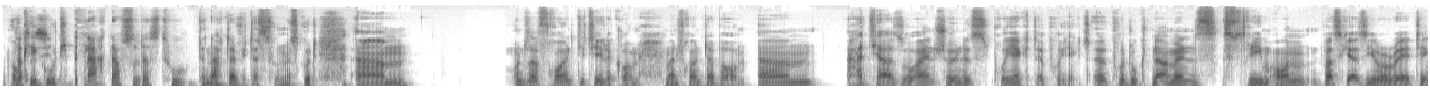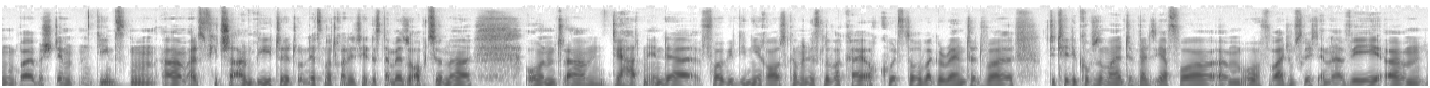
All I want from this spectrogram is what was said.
Das okay, gut. Danach darfst du das tun. Danach darf ich das tun, ist gut. Ähm, unser Freund die Telekom, mein Freund der Baum, ähm, hat ja so ein schönes Projekt, äh, Projekt, äh, Produkt namens Stream On, was ja Zero Rating bei bestimmten Diensten ähm, als Feature anbietet und Netzneutralität ist dann mehr so optional. Und ähm, wir hatten in der Folge, die nie rauskam in der Slowakei, auch kurz darüber gerantet, weil die Telekom so meinte, weil sie ja vor ähm, Oberverwaltungsgericht NRW ähm,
